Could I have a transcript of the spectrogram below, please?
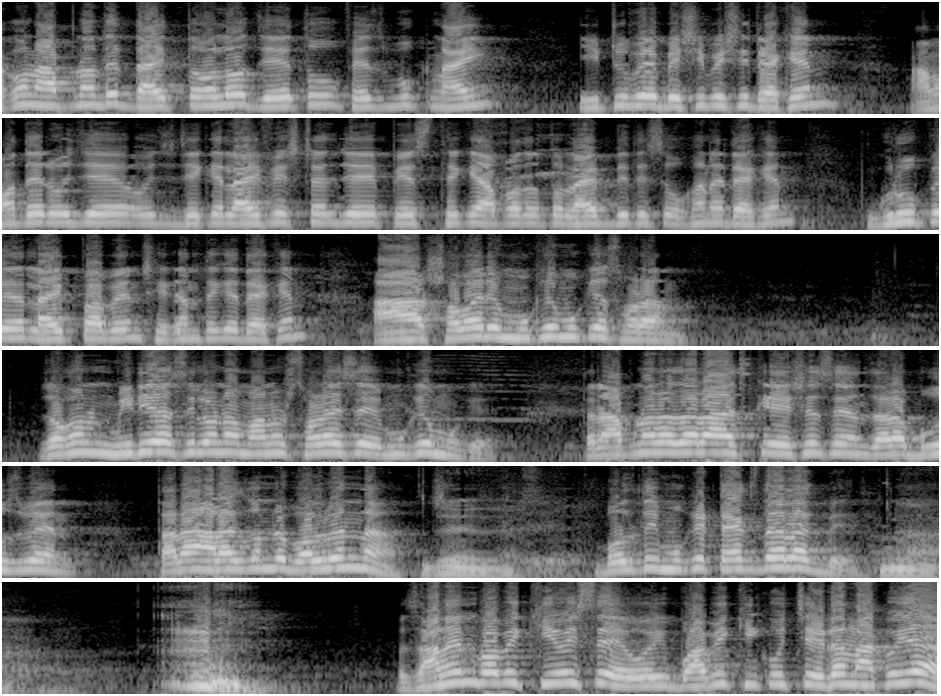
এখন আপনাদের দায়িত্ব হলো যেহেতু ফেসবুক নাই ইউটিউবে বেশি বেশি দেখেন। আমাদের ওই যে ওই জেকে লাইফ স্টাইল যে পেজ থেকে আপাতত লাইভ দিতেছে ওখানে দেখেন। গ্রুপে লাইভ পাবেন সেখান থেকে দেখেন। আর সবাই মুখে মুখে ছড়ান। যখন মিডিয়া ছিল না মানুষ ছড়াইছে মুখে মুখে। তাহলে আপনারা যারা আজকে এসেছেন যারা বুঝবেন তারা আরেকজনকে বলবেন না? বলতেই মুখে ট্যাক্স দেওয়া লাগবে? না। জানেন ভাবে কি হয়েছে ওই ভাবি কি করছে এটা না কইয়া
